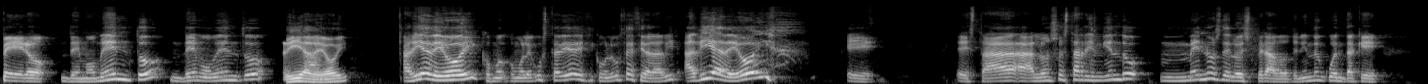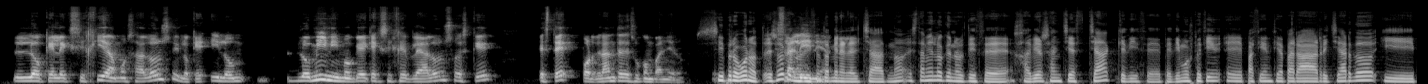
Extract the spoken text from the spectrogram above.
Pero de momento, de momento. A día de hoy. A día de hoy, como, como, le gusta decir, como le gusta decir a David, a día de hoy, eh, está, Alonso está rindiendo menos de lo esperado, teniendo en cuenta que lo que le exigíamos a Alonso y lo, que, y lo, lo mínimo que hay que exigirle a Alonso es que esté por delante de su compañero. Sí, pero bueno, es lo que nos dicen también en el chat, ¿no? Es también lo que nos dice Javier Sánchez Chac, que dice, pedimos eh, paciencia para Richardo y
